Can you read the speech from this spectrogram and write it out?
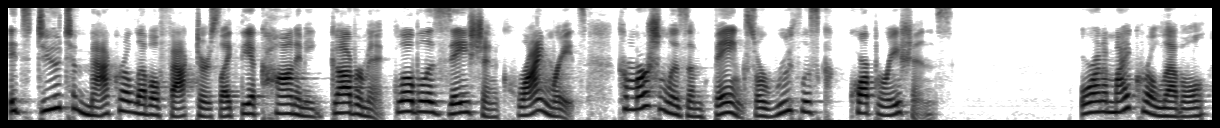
It's due to macro level factors like the economy, government, globalization, crime rates, commercialism, banks, or ruthless corporations. Or on a micro level,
